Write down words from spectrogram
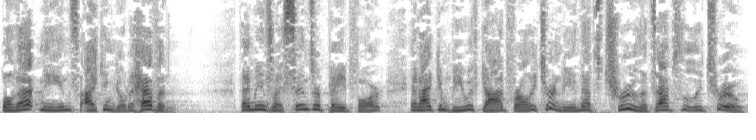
Well, that means I can go to heaven. That means my sins are paid for and I can be with God for all eternity. And that's true. That's absolutely true.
